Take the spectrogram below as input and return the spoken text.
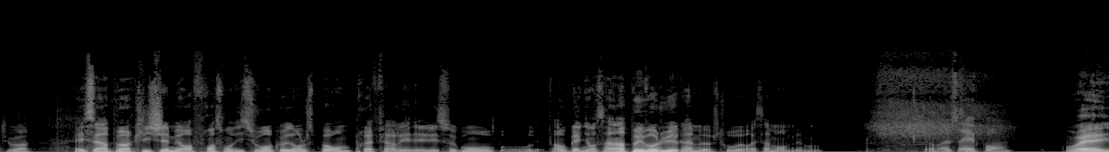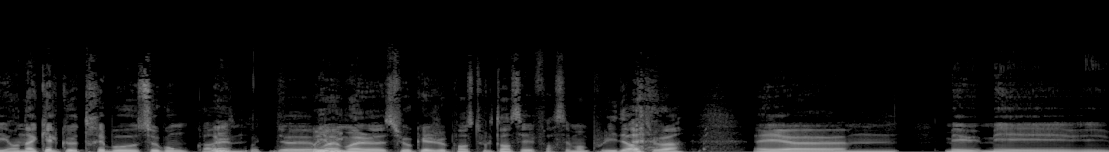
tu vois. Et c'est un peu un cliché, mais en France, on dit souvent que dans le sport, on préfère les, les seconds aux, aux- enfin, aux gagnants. Ça a un peu évolué quand même, je trouve, récemment. Mais bon. Ouais, ça dépend. Ouais, on a quelques très beaux seconds quand Oui, même. oui. Euh, Oui, moi, oui. moi, celui auquel je pense tout le temps, c'est forcément Poulidor, tu vois. Et euh, mais mais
